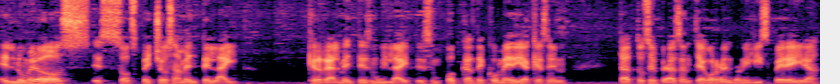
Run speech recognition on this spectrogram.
El número dos es sospechosamente light, que realmente es muy light, es un podcast de comedia que hacen Tato Cepeda, Santiago Rendón y Liz Pereira,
